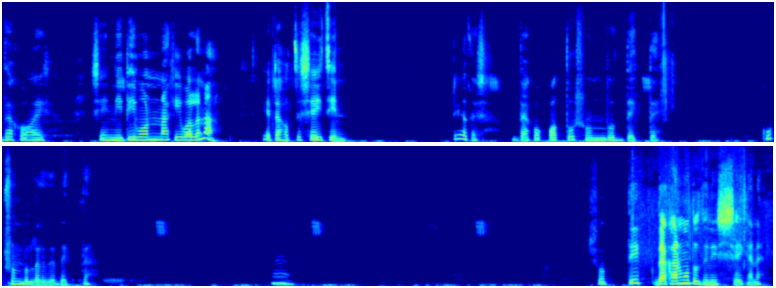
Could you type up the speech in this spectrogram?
দেখো, এই সেই নিধিবন না কি বলে না? এটা হচ্ছে সেই চিন ঠিক আছে? দেখো কত সুন্দর দেখতে। খুব সুন্দর লাগছে দেখতে। হুম। সত্যি দেখার মতো জিনিস এইখানে।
